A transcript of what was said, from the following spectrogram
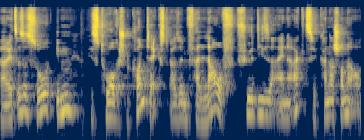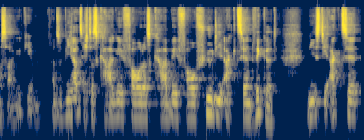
Äh, jetzt ist es so, im historischen Kontext, also im Verlauf für diese eine Aktie, kann das schon eine Aussage geben. Also wie hat sich das KGV, das KBV für die Aktie entwickelt? Wie ist die Aktie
